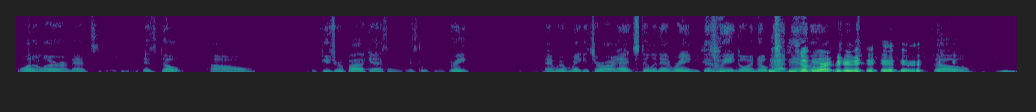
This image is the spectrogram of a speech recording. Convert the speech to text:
want to learn. That's it's dope. Um, future of podcasting is looking great. And we're making sure our hat's still in that ring because we ain't going no goddamn right. So,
